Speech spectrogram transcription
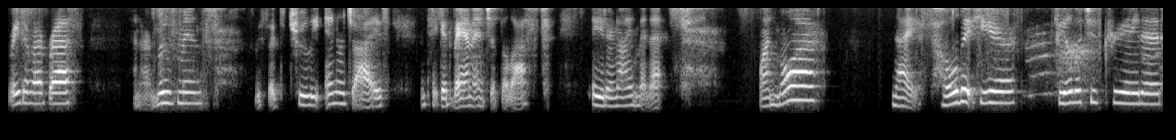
rate of our breath and our movements as we start to truly energize and take advantage of the last eight or nine minutes. One more. Nice. Hold it here. Feel what you've created.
